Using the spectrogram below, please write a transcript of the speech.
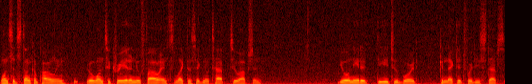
Once it's done compiling, you'll want to create a new file and select the SignalTap 2 option. You will need a DE2 board connected for these steps.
